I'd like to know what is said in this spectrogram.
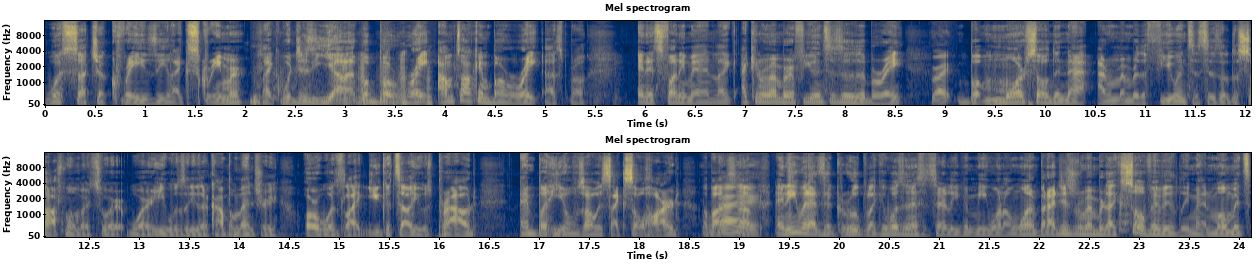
was such a crazy like screamer, like would just yell, would berate. I'm talking berate us, bro. And it's funny, man. Like I can remember a few instances of the berate, Right. But more so than that, I remember the few instances of the soft moments where where he was either complimentary or was like you could tell he was proud. And but he was always like so hard about Right. stuff. And even as a group, like it wasn't necessarily even me one on one, but I just remember like so vividly, man, moments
